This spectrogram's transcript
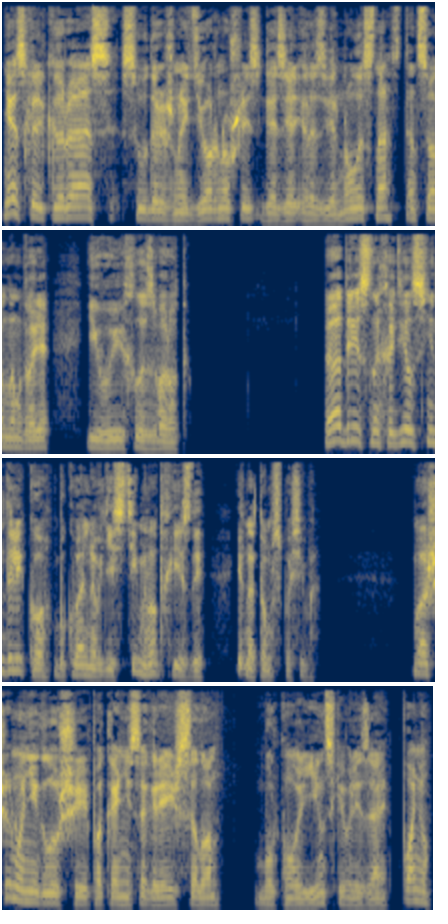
Несколько раз, судорожно дернувшись, газель развернулась на станционном дворе и выехала за ворот. Адрес находился недалеко, буквально в десяти минутах езды, и на том спасибо. «Машину не глуши, пока не согреешь салон», — буркнул Ильинский, вылезая. «Понял?»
